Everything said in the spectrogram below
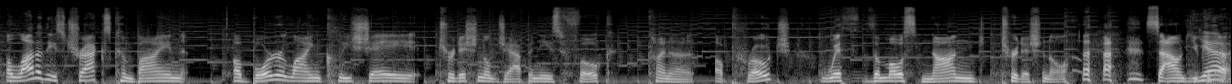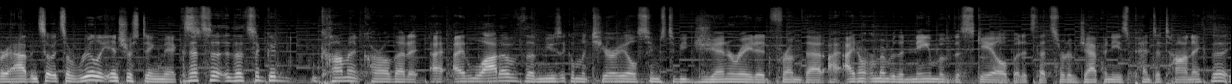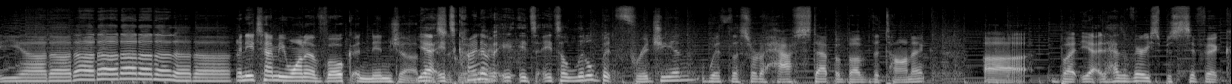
a lot of these tracks combine a borderline cliche traditional Japanese folk kind of approach with the most non-traditional sound you yeah. could ever have, and so it's a really interesting mix. That's a that's a good comment, Karl. That it, a lot of the musical material seems to be generated from that. I, I, don't remember the name of the scale, but it's that sort of Japanese pentatonic. The ya da da da da da da da. Anytime you want to evoke a ninja. Yeah, it's kind right? of it, it's it's a little bit Phrygian with the sort of half step above the tonic. Uh, but yeah, it has a very specific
